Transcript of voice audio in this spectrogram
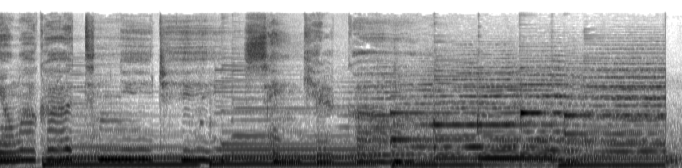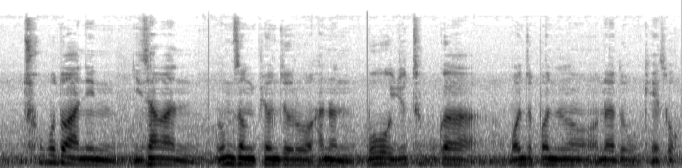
영화 같은 일이 생길까 초보도 아닌 이상한 음성 변조로 하는 모 유튜브가 먼저 뻔해도 계속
